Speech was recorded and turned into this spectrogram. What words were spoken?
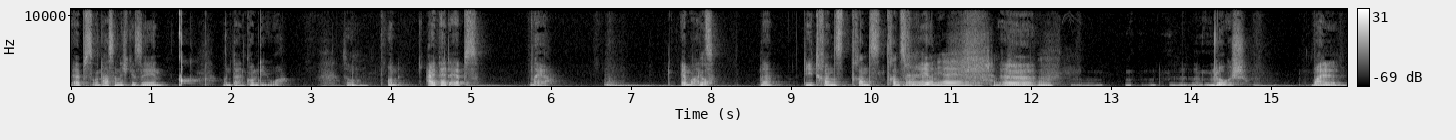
Apps und hast du nicht gesehen. Und dann kommt die Uhr. So. Mhm. Und iPad-Apps, naja, M1. Ja. Ne? Die trans, trans, transferieren. Ja, ja, ja, äh, mhm. Logisch. Weil, mhm.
